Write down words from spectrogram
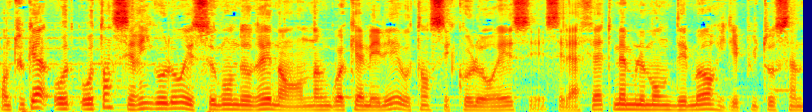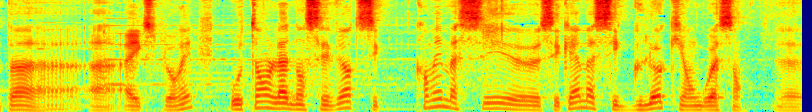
en tout cas, au- autant c'est rigolo et second degré dans, dans Guacamele, autant c'est coloré, c'est la fête. Même le monde des morts, il est plutôt sympa à, à- à explorer. Autant là, dans Severed, c'est quand même assez, euh, c'est quand même assez glauque et angoissant. Euh,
